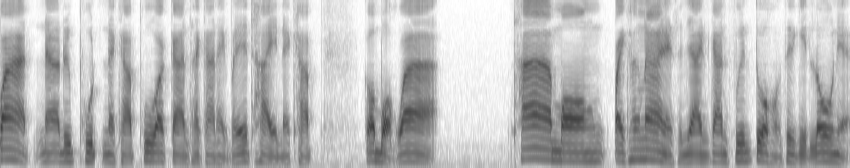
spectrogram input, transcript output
วาดนฤพุทธนะครับ ผู้ว่าการธนาคารแห่งประเทศไทยนะครับ ก็บอกว่าถ้ามองไปข้างหน้าเนี่ยสัญญาณการฟื้นตัวของเศรษฐกิจโลกเนี่ย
